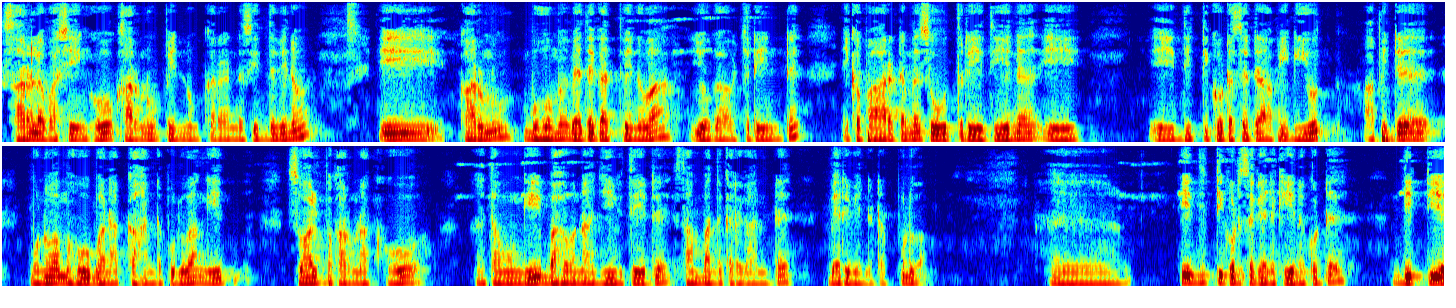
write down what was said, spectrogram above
සරල වශයෙන් හෝ කරුණු පෙන්눔 කරන්න සිද්ධ වෙනවා ඒ කරුණු බොහොම වැදගත් වෙනවා යෝගාවචරයින්ට එකපාරටම සූත්‍රයේ තියෙන ඒ ඒ දිට්ටි කොටසට අපි ගියොත් අපිට මොනවම හෝ බණක් අහන්න පුළුවන් ඒ ස්වල්ප කරුණක් හෝ තමුන්ගේ භවනා ජීවිතයට සම්බන්ධ කරගන්නට බැරි වෙන්නට පුළුවන්. ඒ දිට්ටි කොටස ගැන කියනකොට දිට්ඨිය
